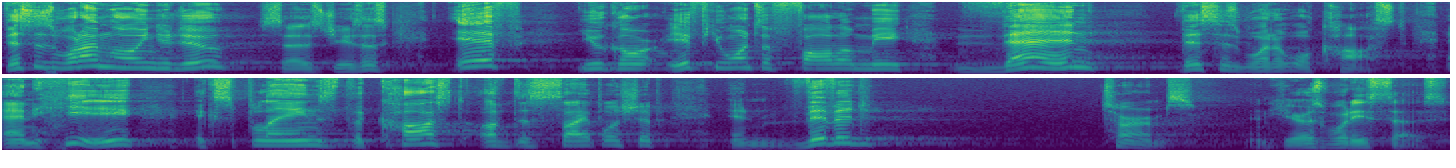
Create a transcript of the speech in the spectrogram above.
This is what I'm going to do, says Jesus. If you, go, if you want to follow me, then this is what it will cost. And he explains the cost of discipleship in vivid terms. And here's what he says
